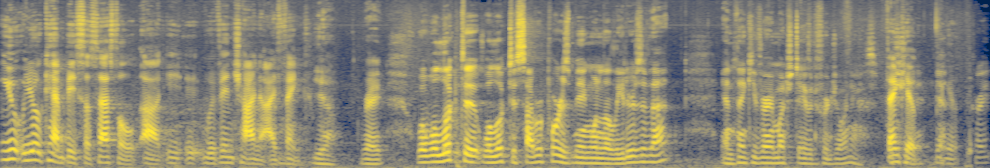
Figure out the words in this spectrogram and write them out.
you you can be successful uh, within China, I think. Yeah, great. Well, we'll look to we'll look to Cyberport as being one of the leaders of that, and thank you very much, David, for joining us. Thank you. Thank you. Great.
